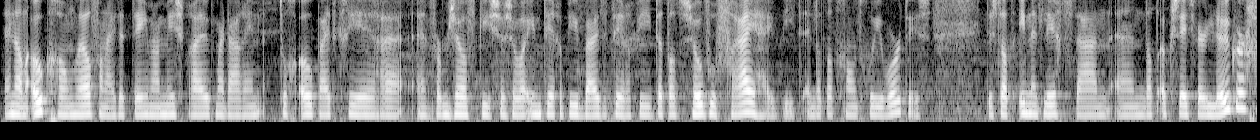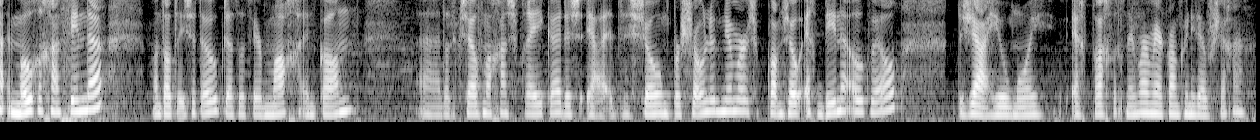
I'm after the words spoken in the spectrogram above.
en dan ook gewoon wel vanuit het thema misbruik, maar daarin toch openheid creëren en voor mezelf kiezen, zowel in therapie, buiten therapie, dat dat zoveel vrijheid biedt en dat dat gewoon het goede woord is. Dus dat in het licht staan en dat ook steeds weer leuker gaan, mogen gaan vinden, want dat is het ook, dat het weer mag en kan. Eh, dat ik zelf mag gaan spreken. Dus ja, het is zo'n persoonlijk nummer. Het kwam zo echt binnen ook wel. Dus ja, heel mooi. Echt prachtig nummer. Meer kan ik er niet over zeggen.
